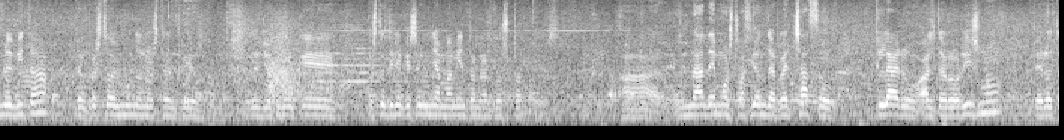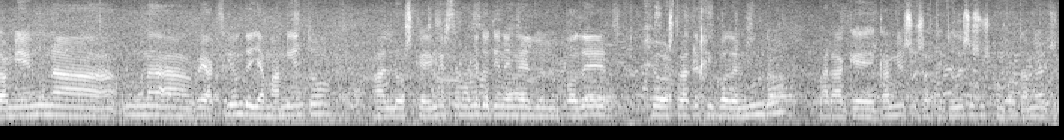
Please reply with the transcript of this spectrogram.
no evita que el resto del mundo no esté en riesgo. Entonces yo creo que esto tiene que ser un llamamiento a las dos partes. A una demostración de rechazo claro al terrorismo, pero también una, una reacción de llamamiento a los que en este momento tienen el poder geoestratégico del mundo para que cambien sus actitudes y sus comportamientos.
